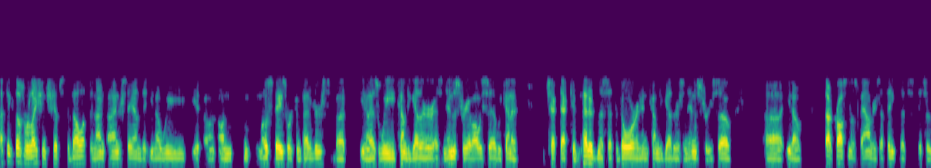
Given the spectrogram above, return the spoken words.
I think those relationships develop, and I, I understand that you know we on, on, most days we're competitors, but you know as we come together as an industry, I've always said we kind of check that competitiveness at the door and then come together as an industry. So, uh, you know, without crossing those boundaries, I think that's it's a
